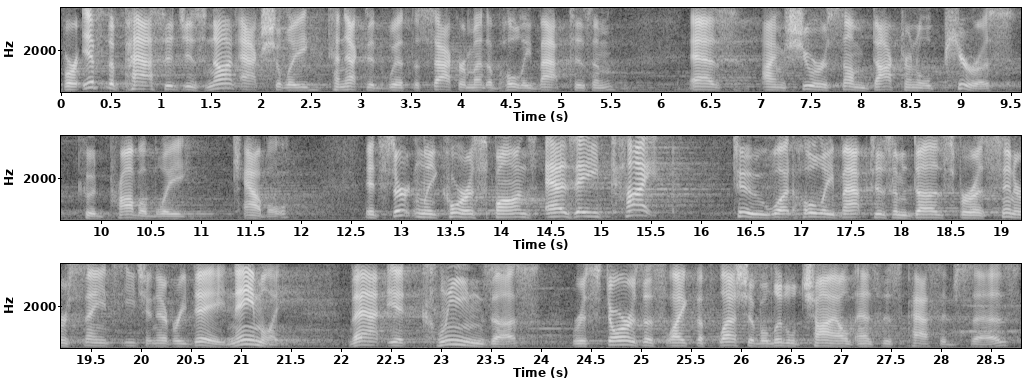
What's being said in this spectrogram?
For if the passage is not actually connected with the sacrament of holy baptism, as I'm sure some doctrinal purists could probably cavil, it certainly corresponds as a type to what holy baptism does for us sinner saints each and every day, namely, that it cleans us, restores us like the flesh of a little child, as this passage says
